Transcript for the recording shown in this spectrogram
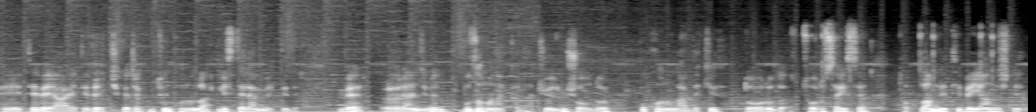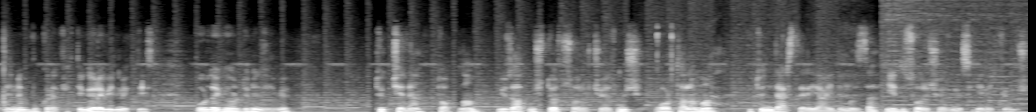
TYT veya AYT'de çıkacak bütün konular listelenmektedir. Ve öğrencinin bu zamana kadar çözmüş olduğu bu konulardaki doğru soru sayısı, toplam neti ve yanlış netlerini bu grafikte görebilmekteyiz. Burada gördüğünüz gibi Türkçeden toplam 164 soru çözmüş. Ortalama bütün derslere yaydığımızda 7 soru çözmesi gerekiyormuş.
